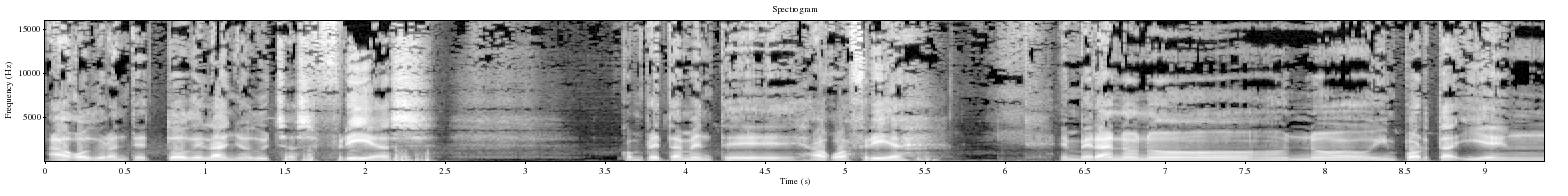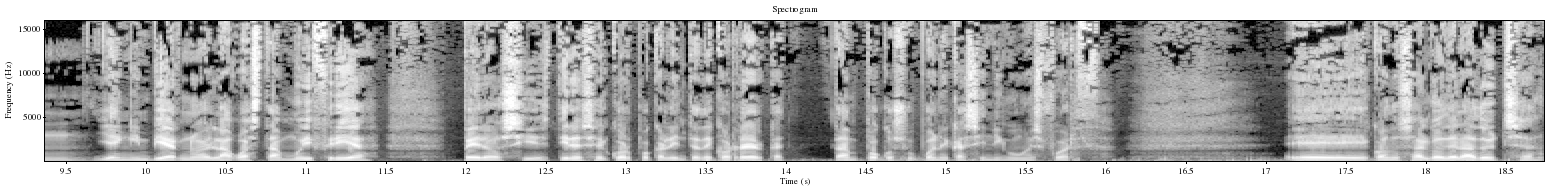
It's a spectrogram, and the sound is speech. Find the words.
hago durante todo el año duchas frías, completamente agua fría. En verano no, no importa y en, y en invierno el agua está muy fría, pero si tienes el cuerpo caliente de correr tampoco supone casi ningún esfuerzo. Eh, cuando salgo de la ducha,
